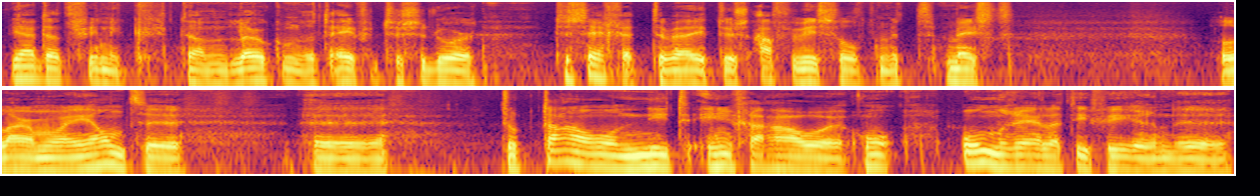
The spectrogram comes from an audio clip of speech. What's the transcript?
Ja, dat vind ik dan leuk om dat even tussendoor te zeggen. Terwijl je het dus afwisselt met de meest larmoyante... Uh, totaal niet ingehouden, on onrelativerende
